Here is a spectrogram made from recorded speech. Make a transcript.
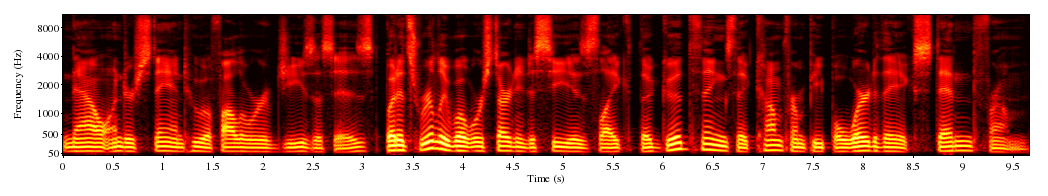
now understand who a follower of Jesus is? But it's really what we're starting to see is like the good things that come from people, where do they extend from?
